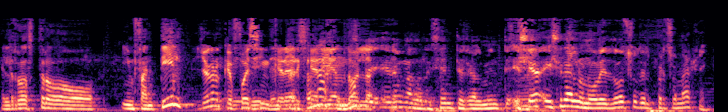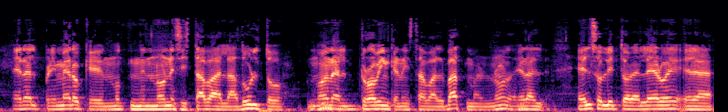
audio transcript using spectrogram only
el rostro infantil. Yo creo que fue de- sin querer queriendo. ¿no? la- Era un adolescente realmente. Ese, ese era lo novedoso del personaje. Era el primero que no, no necesitaba al adulto, no era el Robin que necesitaba al Batman, ¿no? Era el, él solito era el héroe, era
